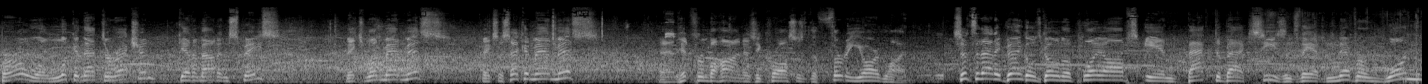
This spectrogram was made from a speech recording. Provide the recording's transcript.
Burrow will look in that direction, get him out in space. Makes one man miss, makes a second man miss, and hit from behind as he crosses the 30 yard line. Cincinnati Bengals going to the playoffs in back-to-back -back seasons. They have never won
